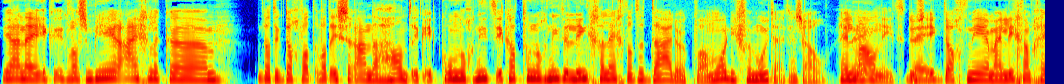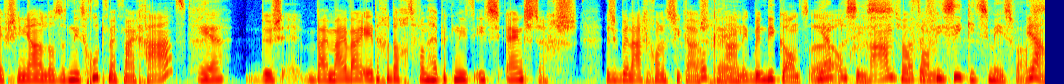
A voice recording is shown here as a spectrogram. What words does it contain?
Ja, nee, ik, ik was meer eigenlijk ehm, dat ik dacht, wat, wat is er aan de hand? Ik, ik kon nog niet, ik had toen nog niet de link gelegd dat het daardoor kwam, hoor, die vermoeidheid en zo. Helemaal Nee, niet. Dus nee. ik dacht meer, mijn lichaam geeft signalen dat het niet goed met mij gaat. Ja. Dus eh, bij mij waren eerder gedachten van, heb ik niet iets ernstigs? Dus ik ben eigenlijk gewoon naar het ziekenhuis gegaan. Ik ben die kant eh ja, op precies. gegaan. Zo dat er van, fysiek iets mis was. Ja.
